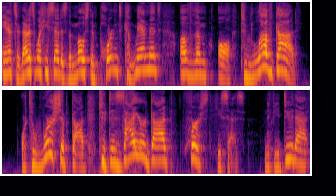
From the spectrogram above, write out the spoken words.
answer. That is what he said is the most important commandment of them all to love God or to worship God, to desire God first, he says. And if you do that,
